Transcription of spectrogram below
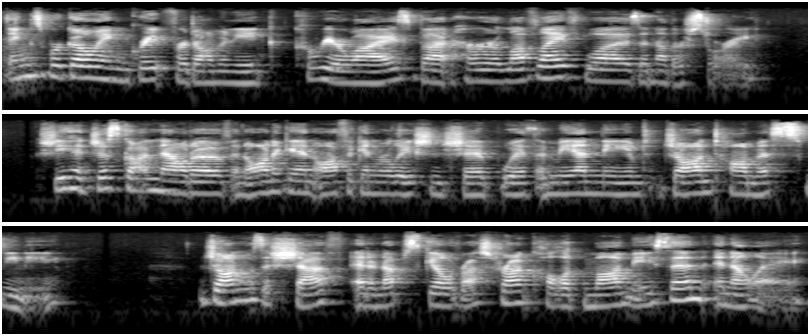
Things were going great for Dominique career wise, but her love life was another story. She had just gotten out of an on again, off again relationship with a man named John Thomas Sweeney. John was a chef at an upscale restaurant called Ma Maison in LA.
